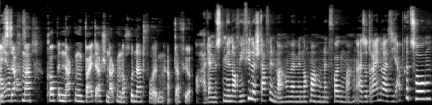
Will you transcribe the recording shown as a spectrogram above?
Ich sag 33. mal, Kopf in Nacken, weiter schnacken, noch 100 Folgen ab dafür. Oh, da müssten wir noch wie viele Staffeln machen, wenn wir nochmal 100 Folgen machen? Also 33 abgezogen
